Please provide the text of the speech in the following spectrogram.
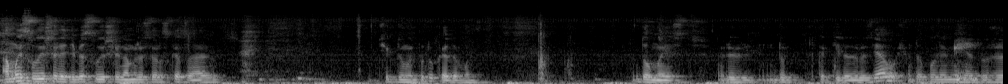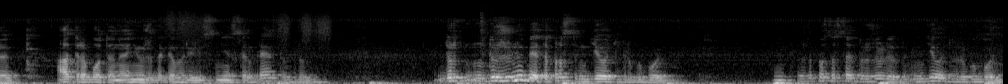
А мы слышали, тебе слышали, нам же всё рассказали. Человек думает, пойду-ка я домой. Дома есть какие-то друзья, в общем-то, более-менее уже отработано, они уже договорились не оскорблять друг друга. Дружелюбие это просто не делать другу больно. Это просто стать дружелюбным, не делать другу больно.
